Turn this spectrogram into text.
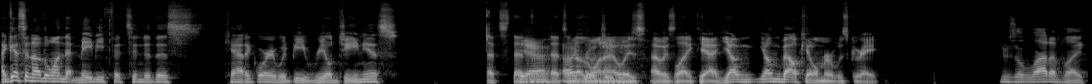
i guess another one that maybe fits into this category would be real genius that's that, Yeah, that's I another one i always i always liked yeah young young val kilmer was great There's a lot of like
